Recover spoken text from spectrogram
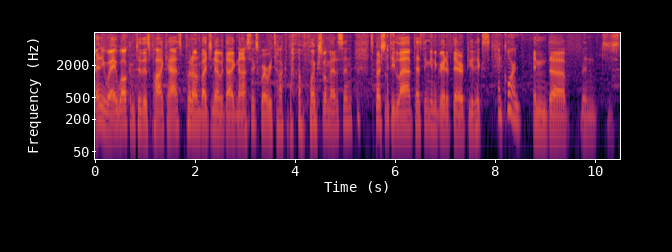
Anyway, welcome to this podcast put on by Genova Diagnostics, where we talk about functional medicine, specialty lab testing, integrative therapeutics, and corn. and uh, and just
